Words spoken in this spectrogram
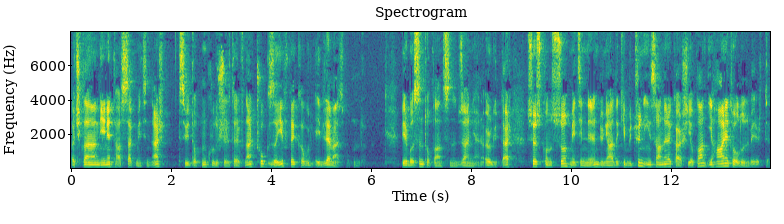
Açıklanan yeni taslak metinler sivil toplum kuruluşları tarafından çok zayıf ve kabul edilemez bulundu. Bir basın toplantısını düzenleyen örgütler söz konusu metinlerin dünyadaki bütün insanlara karşı yapılan ihanet olduğunu belirtti.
